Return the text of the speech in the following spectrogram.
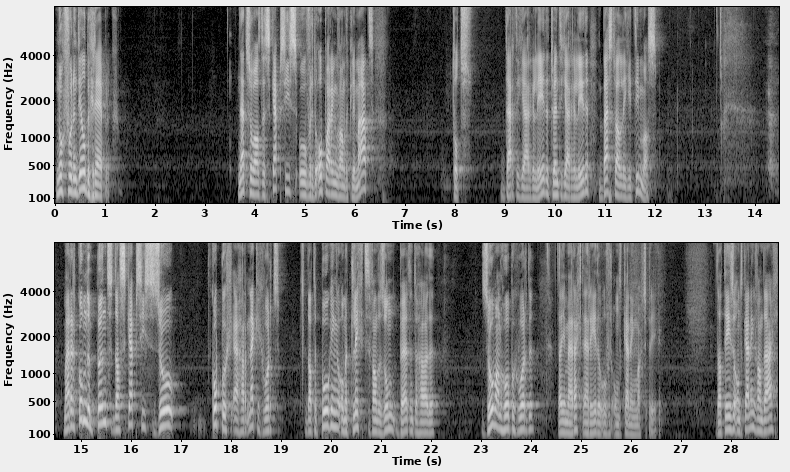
nog voor een deel begrijpelijk. Net zoals de scepties over de opwarming van het klimaat tot 30 jaar geleden, 20 jaar geleden, best wel legitiem was. Maar er komt een punt dat scepties zo koppig en hardnekkig wordt dat de pogingen om het licht van de zon buiten te houden zo wanhopig worden dat je met recht en reden over ontkenning mag spreken. Dat deze ontkenning vandaag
